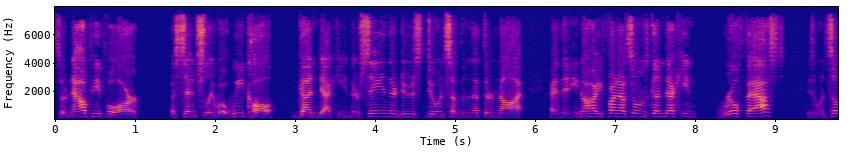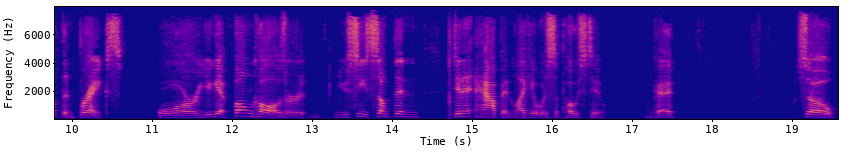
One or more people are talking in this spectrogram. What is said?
So now people are essentially what we call gun decking. They're saying they're do, doing something that they're not. And then you know how you find out someone's gun decking real fast? Is when something breaks. Or you get phone calls or you see something didn't happen like it was supposed to. Okay? So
